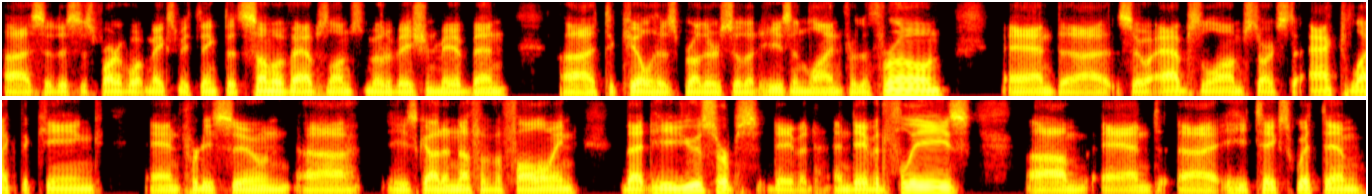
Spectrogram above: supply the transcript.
Uh, so this is part of what makes me think that some of Absalom's motivation may have been uh, to kill his brother so that he's in line for the throne. And uh, so Absalom starts to act like the king, and pretty soon uh, he's got enough of a following that he usurps David, and David flees. Um, and uh, he takes with him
